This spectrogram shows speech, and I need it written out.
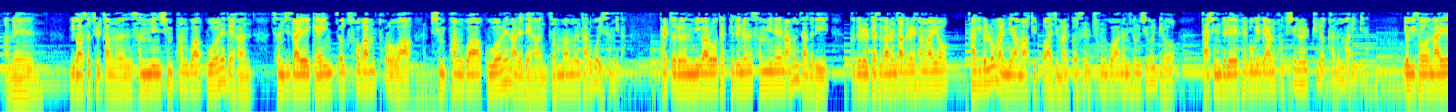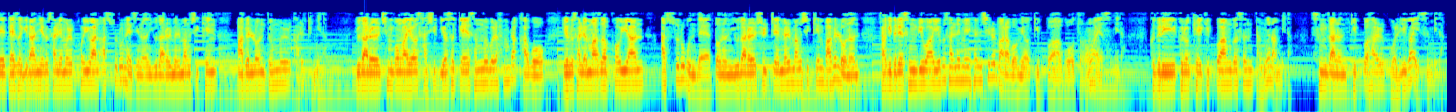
아멘. 미가서 7장은 선민 심판과 구원에 대한 선지자의 개인적 소감 토로와 심판과 구원의 날에 대한 전망을 다루고 있습니다. 8절은 미가로 대표되는 선민의 남은 자들이 그들을 대적하는 자들을 향하여 자기들로 말미암아 기뻐하지 말 것을 충고하는 형식을 빌어 자신들의 회복에 대한 확신을 피력하는 말입니다. 여기서 나의 대적이란 예루살렘을 포위한 아수르 내지는 유다를 멸망시킨 바벨론 등을 가리킵니다. 유다를 침공하여 46개의 성읍을 함락하고 예루살렘마저 포위한 아수르 군대 또는 유다를 실제 멸망시킨 바벨론은 자기들의 승리와 예루살렘의 현실을 바라보며 기뻐하고 조롱하였습니다. 그들이 그렇게 기뻐한 것은 당연합니다. 승자는 기뻐할 권리가 있습니다.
